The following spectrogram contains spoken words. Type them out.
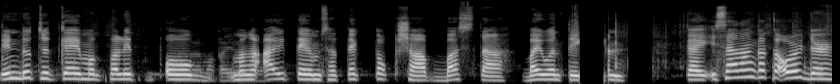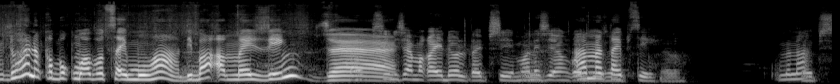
nindot jud kay magpalit og mga item sa TikTok shop basta buy one take one. Kay isa lang ka ka-order, duha na kabuk mo abot sa imuha, di ba? Amazing. Type C Yeah. siya mga idol, type C. Mo ni siya ang Ah, man confusion. type C. Mana? Type C.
